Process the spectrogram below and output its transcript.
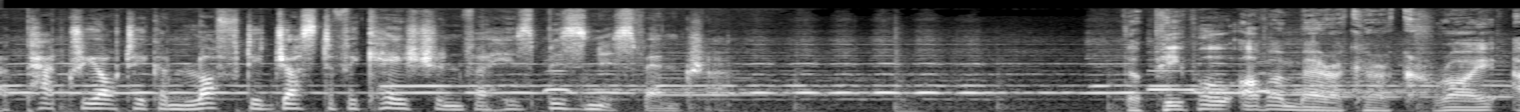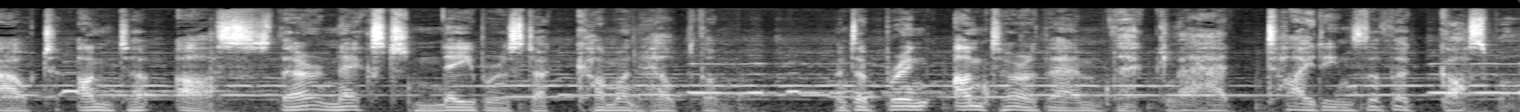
a patriotic and lofty justification for his business venture. The people of America cry out unto us, their next neighbours, to come and help them, and to bring unto them the glad tidings of the gospel.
